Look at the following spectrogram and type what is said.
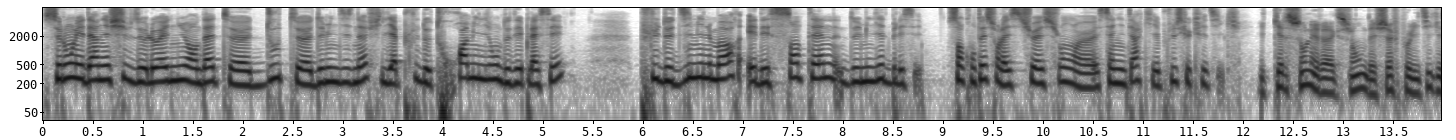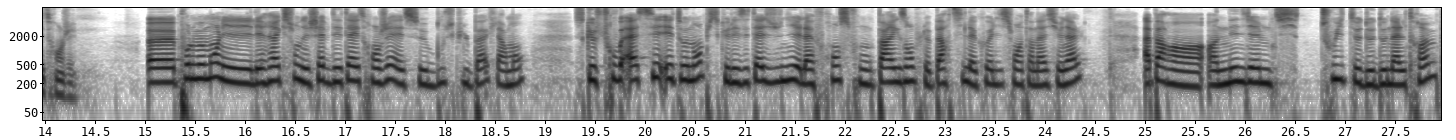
Selon les derniers chiffres de l'ONU en date euh, d'août euh, 2019, il y a plus de 3 millions de déplacés, plus de 10 000 morts et des centaines de milliers de blessés, sans compter sur la situation euh, sanitaire qui est plus que critique. Et quelles sont les réactions des chefs politiques étrangers? Pour le moment, les, les réactions des chefs d'État étrangers, elles se bousculent pas, clairement. Ce que je trouve assez étonnant, puisque les États-Unis et la France font par exemple partie de la coalition internationale. À part un, énième tweet de Donald Trump,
